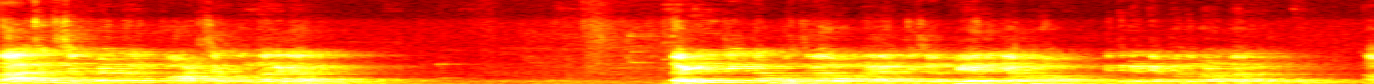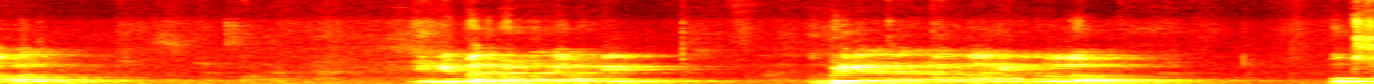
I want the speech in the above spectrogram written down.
రాసిన చెప్పేది పాట చెప్పడం జరగాలి. దయచేసి ఇంకా పుస్తకాలు ఉన్నాయి అసలు పేరు చెప్పడం. ఎందుకంటే ఇబ్బంది పడతారు. నవ్వద్దు. ఇబ్బంది పడతారు కాబట్టి ఇప్పటికైనా సరే నాకు నాలుగైదు రోజుల్లో బుక్స్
